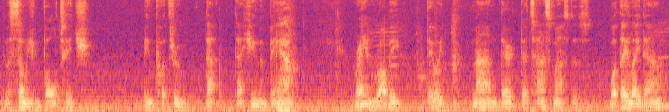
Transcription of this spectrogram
there was so much voltage being put through that, that human being. Yeah. Ray and Robbie, they were, man, they're, they're taskmasters. What they lay down,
